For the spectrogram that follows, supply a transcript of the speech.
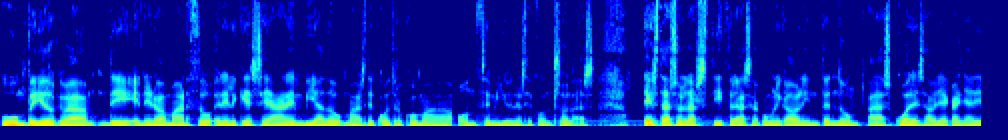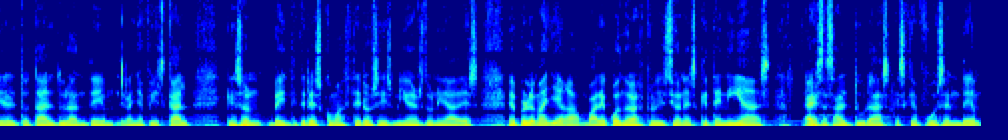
un periodo que va de enero a marzo en el que se han enviado más de 4,11 millones de consolas? Estas son las cifras que ha comunicado Nintendo, a las cuales habría que añadir el total durante el año fiscal, que son 23,06 millones de unidades. El problema llega, ¿vale? Cuando las previsiones que tenías a estas alturas es que fuesen de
